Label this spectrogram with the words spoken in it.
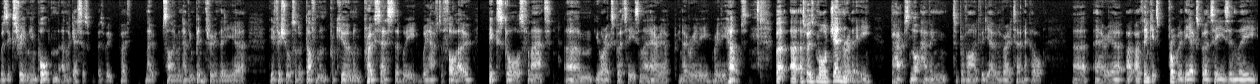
was extremely important. And I guess as as we both know, Simon, having been through the uh, the official sort of government procurement process that we we have to follow, big scores for that. Um, your expertise in that area, you know, really really helps. But uh, I suppose more generally, perhaps not having to provide video in a very technical uh, area, I, I, think it's probably the expertise in the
